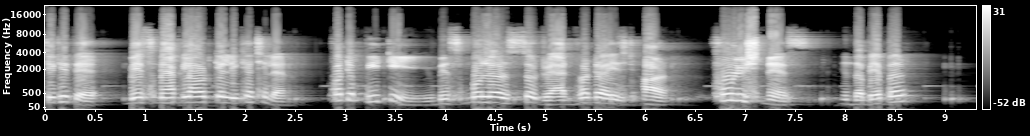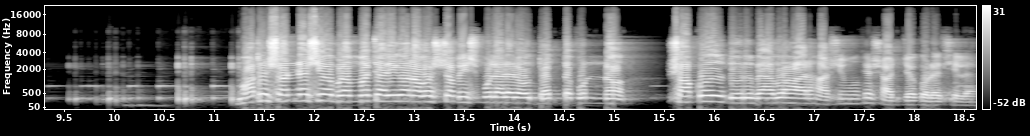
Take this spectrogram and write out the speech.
চিঠিতে মিস ম্যাকলাউডকে লিখেছিলেন What a pity Miss Muller should advertised her foolishness. In the paper. মঠের সন্ন্যাসী ও ব্রহ্মচারীগণ অবশ্য মিস মুলারের ঔদ্ধত্যপূর্ণ সকল দুর্ব্যবহার হাসি মুখে সহ্য করেছিলেন।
